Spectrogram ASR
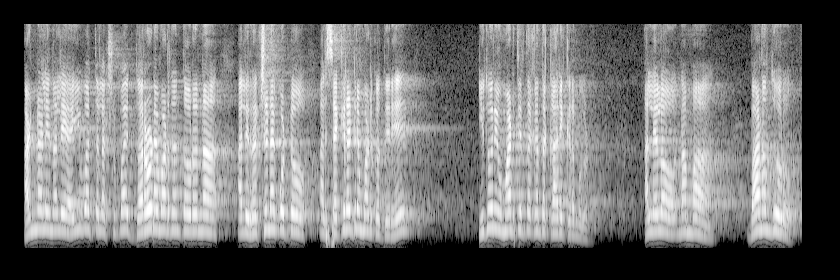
ಅಣ್ಣಳ್ಳಿನಲ್ಲಿ ಐವತ್ತು ಲಕ್ಷ ರೂಪಾಯಿ ದರೋಡೆ ಮಾಡಿದಂಥವ್ರನ್ನ ಅಲ್ಲಿ ರಕ್ಷಣೆ ಕೊಟ್ಟು ಅಲ್ಲಿ ಸೆಕ್ರೆಟ್ರಿ ಮಾಡ್ಕೋತೀರಿ? ಇದು ನೀವು ಮಾಡ್ತಿರ್ತಕ್ಕಂಥ ಕಾರ್ಯಕ್ರಮಗಳು. ಅಲ್ಲೆಲ್ಲೋ ನಮ್ಮ ಬಾಣಂದೂರು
